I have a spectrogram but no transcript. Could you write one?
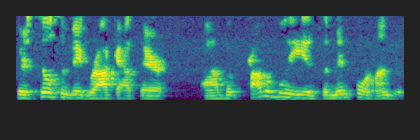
There's still some big rock out there, uh, but probably is the Mint 400.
